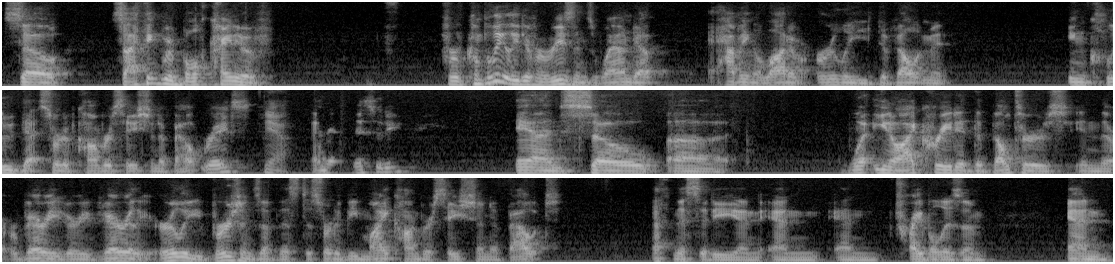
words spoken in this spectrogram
So, so I think we're both kind of, for completely different reasons, wound up having a lot of early development include that sort of conversation about race Yeah. and ethnicity. And so, uh, what you know, I created the Belters in the very, very, very early versions of this to sort of be my conversation about ethnicity and and and tribalism. And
